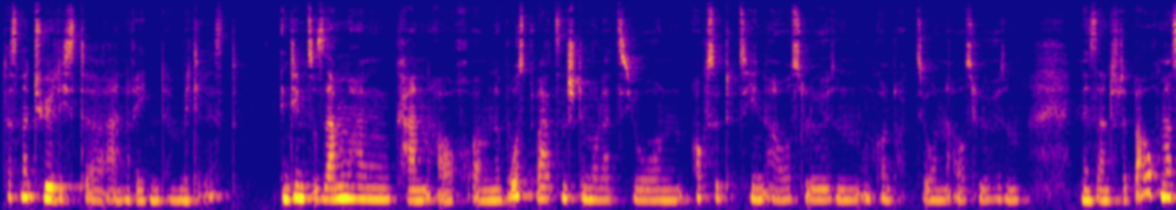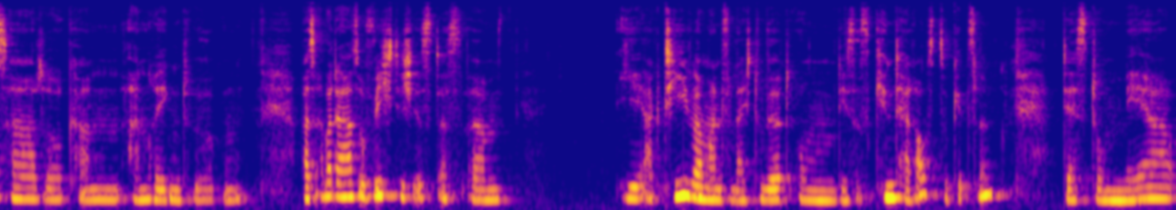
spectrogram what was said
das natürlichste anregende Mittel ist. In dem Zusammenhang kann auch ähm, eine Brustwarzenstimulation Oxytocin auslösen und Kontraktionen auslösen. Eine sanfte Bauchmassage kann anregend wirken. Was aber da so wichtig ist, dass ähm, je aktiver man vielleicht wird, um dieses Kind herauszukitzeln, desto mehr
